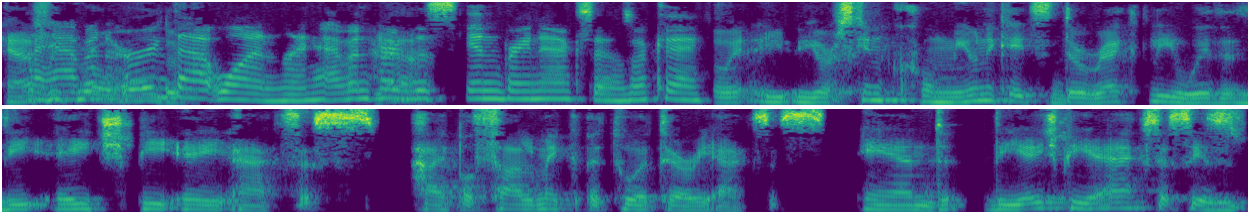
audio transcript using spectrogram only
As I haven't heard older, that one. I haven't heard yeah. the skin brain axis. Okay. So it, your skin communicates directly with the HPA axis, hypothalamic pituitary axis. And the HPA axis is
